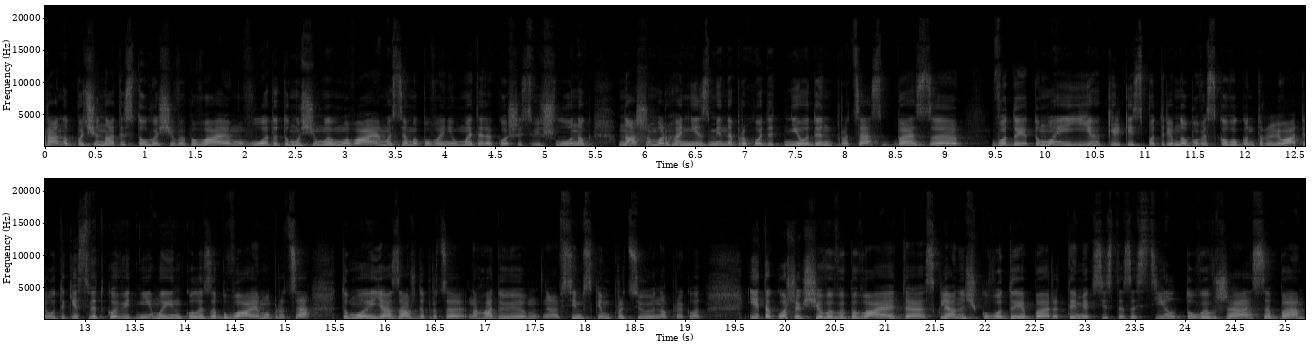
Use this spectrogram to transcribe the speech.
ранок починати з того, що випиваємо воду, тому що ми вмиваємося, ми повинні вмити також і свій шлунок. В нашому організмі не проходить ні один процес без е, води, тому її кількість потрібно обов'язково контролювати. У такі святкові дні ми інколи забуваємо про це, тому я завжди про це нагадую е, всім, з ким працюю, наприклад. І також, якщо ви випиваєте скляночку води перед тим, як сісти за стіл, то ви вже себе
